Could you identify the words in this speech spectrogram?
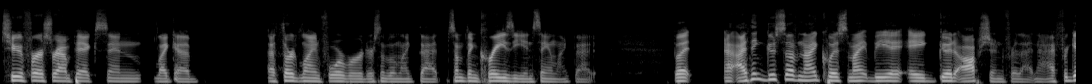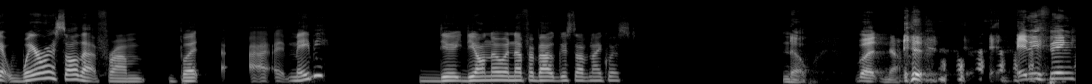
two first round picks and like a a third line forward or something like that, something crazy insane like that. But I think Gustav Nyquist might be a, a good option for that. Now I forget where I saw that from, but I, maybe. Do, do y'all know enough about Gustav Nyquist? No, but no. anything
